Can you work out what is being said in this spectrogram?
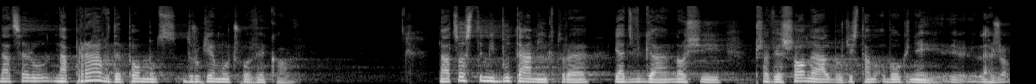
na celu naprawdę pomóc drugiemu człowiekowi. No a co z tymi butami, które Jadwiga nosi przewieszone albo gdzieś tam obok niej y, leżą?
